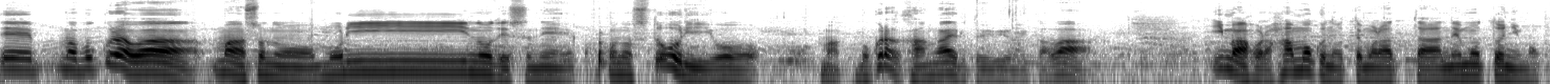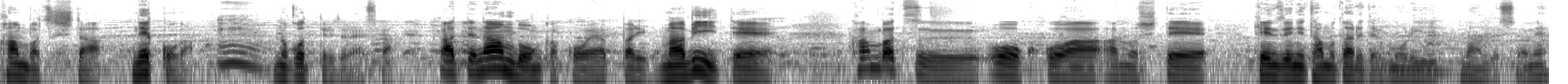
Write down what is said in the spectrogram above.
で、まあ、僕らは、まあ、その森のですねここのストーリーを、まあ、僕らが考えるというよりかは今ほらハンモック乗ってもらった根元にも間伐した根っこが残ってるじゃないですか。あって何本かこうやっぱり間引いて間伐をここはあのして健全に保たれてる森なんですよね。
